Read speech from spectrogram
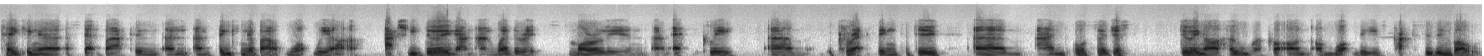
taking a, a step back and, and, and thinking about what we are actually doing and, and whether it's morally and, and ethically um, the correct thing to do, um, and also just doing our homework on, on what these practices involve.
